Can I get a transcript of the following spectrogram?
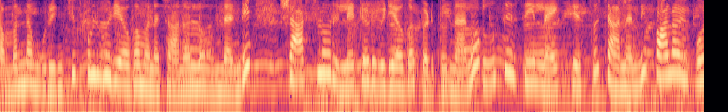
సంబంధం గురించి ఫుల్ వీడియోగా మన ఛానల్లో ఉందండి. షార్ట్స్లో రిలేటెడ్ వీడియోగా పెడుతున్నాను. చూసేసి లైక్ చేస్తూ ఛానల్ని ఫాలో అయిపోండి.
